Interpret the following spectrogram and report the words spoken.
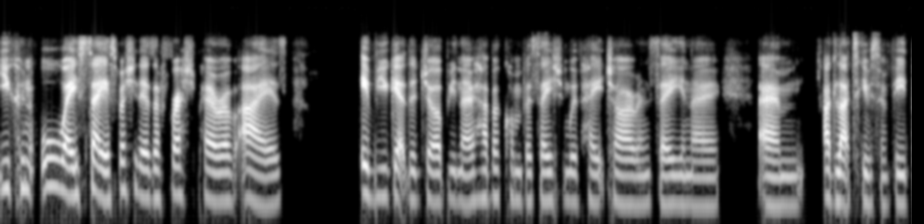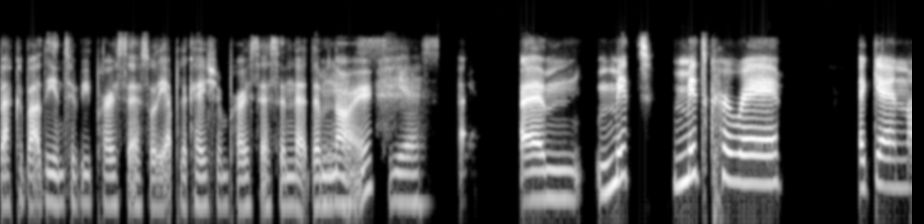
you can always say, especially there's a fresh pair of eyes, if you get the job, you know, have a conversation with HR and say, you know, um, I'd like to give some feedback about the interview process or the application process and let them know. Yes, yes. Um, mid mid career, again,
